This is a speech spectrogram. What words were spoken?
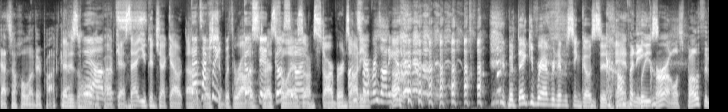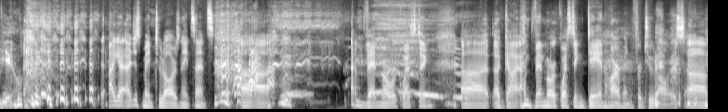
That's a whole other podcast. That is a whole Yeah, other podcast. That you can check out uh, That's actually Ghosted with Roz Ghosted, Drezfales Ghosted on- on Starburns on Audio. Starburns Audio. but thank you for having never seen Ghosted. Company and please, girls, both of you. I got I just made two dollars and eight cents. Uh, I'm Venmo requesting uh, a guy. I'm Venmo requesting Dan Harmon for two dollars. Um,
